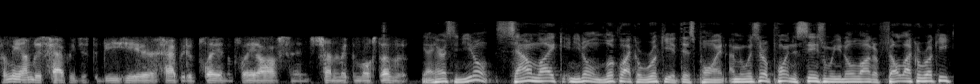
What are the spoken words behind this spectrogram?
for me, I'm just happy just to be here, happy to play in the playoffs and just trying to make the most of it. Yeah, Harrison, you don't sound like and you don't look like a rookie at this point. I mean, was there a point in the season where you no longer felt like a rookie?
